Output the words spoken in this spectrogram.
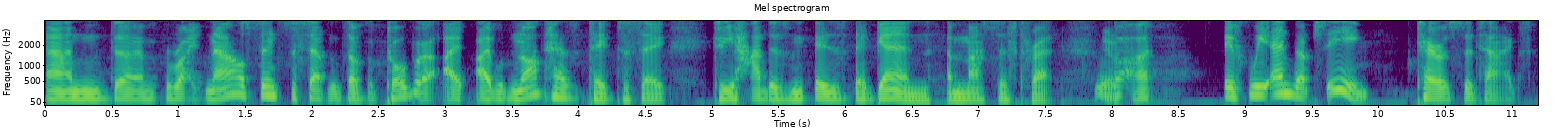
And um, right now, since the 7th of October, I, I would not hesitate to say jihadism is again a massive threat. Yeah. But if we end up seeing terrorist attacks,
